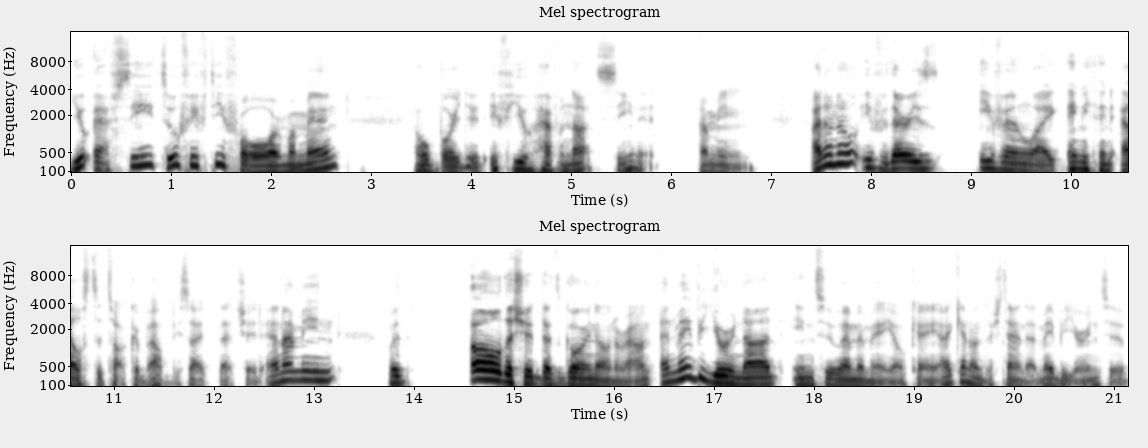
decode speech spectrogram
UFC 254, my man. Oh boy, dude. If you have not seen it, I mean, I don't know if there is even like anything else to talk about besides that shit. And I mean, with all the shit that's going on around. And maybe you're not into MMA, okay? I can understand that. Maybe you're into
